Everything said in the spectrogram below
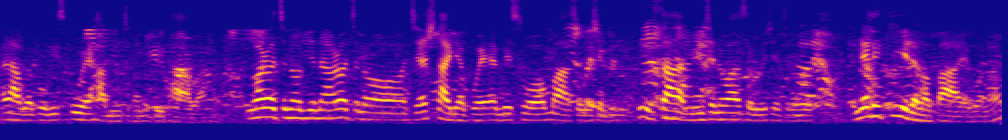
အဲ့ဒါပဲပုံပြီး sport ရဲ့ဟာမျိုးကျွန်တော်လုပ်ပေးထားတာပါသူကတော့ကျွန်တော်မြင်တာတော့ကျွန်တော် Jazz Style ရဲ့ပွဲ Miss World မှာဆိုလို့ရှိရင်သူသူ့အစရွေးကျွန်တော်ကဆိုလို့ရှိရင်ကျွန်တော်နည်းနည်းလေးပြည့်ရတယ်မှာပါတယ်ပေါ့နော်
